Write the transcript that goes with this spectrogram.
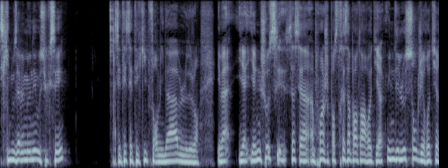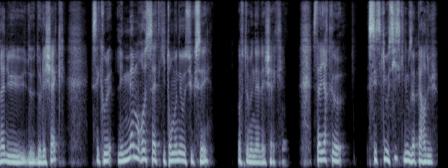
ce qui nous avait mené au succès, c'était cette équipe formidable de gens. Et ben, il y a, une chose, ça c'est un, point, je pense, très important à retirer. Une des leçons que j'ai retirées de l'échec, c'est que les mêmes recettes qui t'ont mené au succès peuvent te mener à l'échec. C'est-à-dire que c'est ce qui aussi ce qui nous a perdu.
